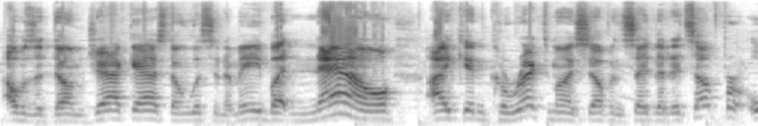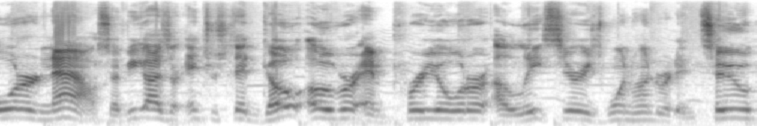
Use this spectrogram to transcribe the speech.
I was a dumb jackass. Don't listen to me. But now I can correct myself and say that it's up for order now. So if you guys are interested, go over and pre-order Elite Series 102.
